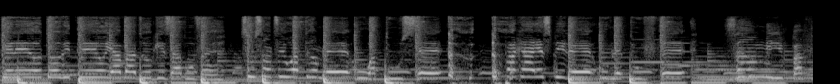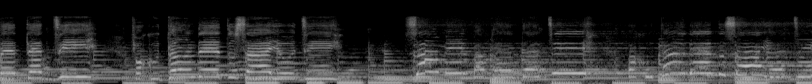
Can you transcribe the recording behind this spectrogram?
Ke le otorite ou yo yavadou ki sa pou fè Sou senti wap tremble ou wap tousè Pa ka respire ou vle tou fè Zami pa fè tè di. Fok ou tande tout sa yo di. Zami pa fè tè di. Fok ou tande tout sa yo di.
